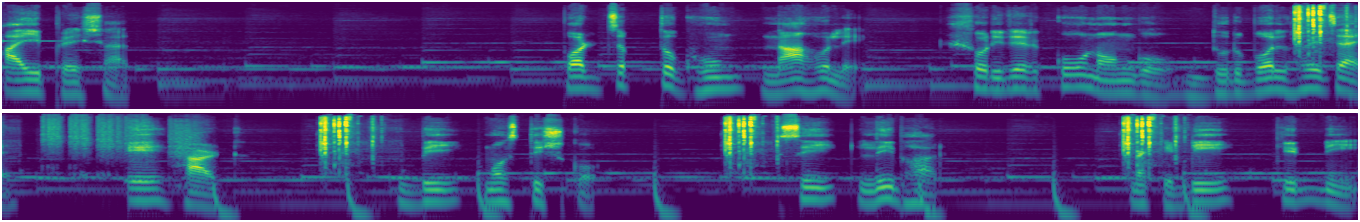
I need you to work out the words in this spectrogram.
হাই প্রেশার পর্যাপ্ত ঘুম না হলে শরীরের কোন অঙ্গ দুর্বল হয়ে যায়? এ হার্ট বি মস্তিষ্ক. সি লিভার নাকি ডি কিডনি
